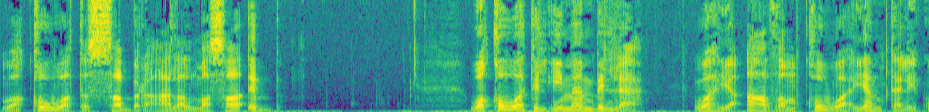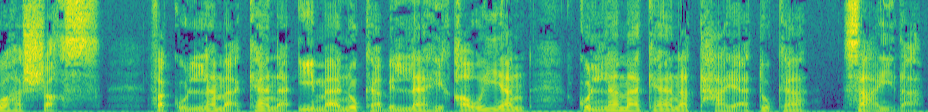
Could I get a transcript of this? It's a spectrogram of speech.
وقوة الصبر على المصائب وقوة الإيمان بالله وهي أعظم قوة يمتلكها الشخص. فكلما كان إيمانك بالله قويا كلما كانت حياتك سعيدة.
